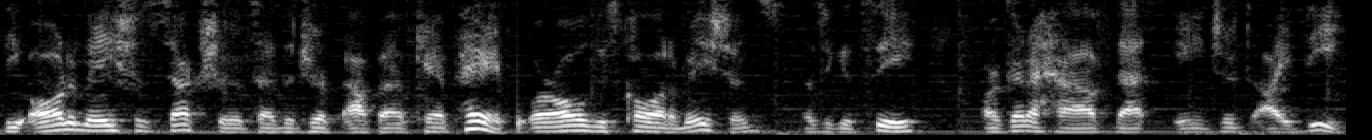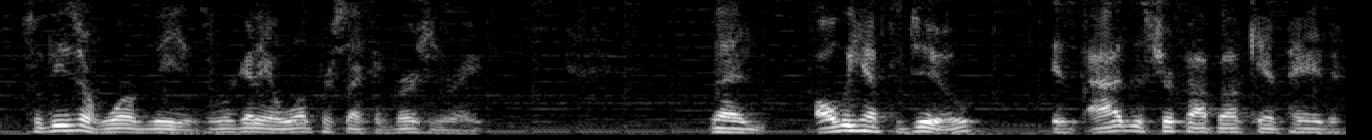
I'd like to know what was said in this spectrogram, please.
the automation section inside the Drip Outbound campaign, where all of these call automations, as you can see, are going to have that agent ID. So these are warm leads, and we're getting a 1% conversion rate. Then all we have to do is add this Drip Outbound campaign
